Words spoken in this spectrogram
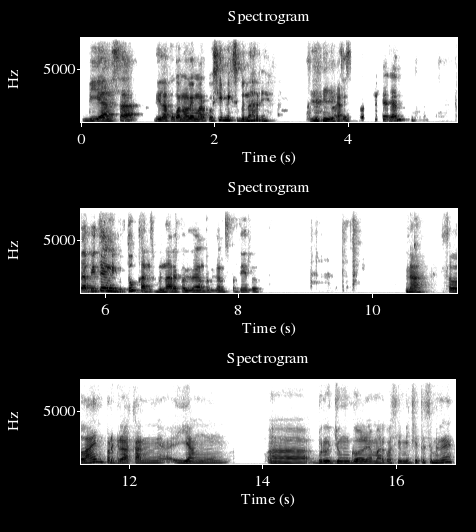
biasa dilakukan oleh Marco Simic sebenarnya. Iya. Ya kan? Tapi itu yang dibutuhkan sebenarnya pergerakan-pergerakan seperti itu nah selain pergerakan yang uh, berujung golnya Marco Simic itu sebenarnya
